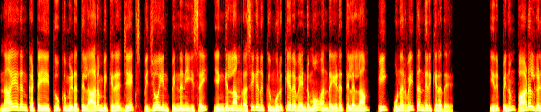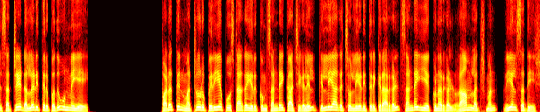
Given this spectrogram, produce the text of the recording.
நாயகன் கட்டையை தூக்கும் இடத்தில் ஆரம்பிக்கிற ஜேக்ஸ் பிஜோயின் பின்னணி இசை எங்கெல்லாம் ரசிகனுக்கு முறுக்கேற வேண்டுமோ அந்த இடத்திலெல்லாம் பீக் உணர்வை தந்திருக்கிறது. இருப்பினும் பாடல்கள் சற்றே டல்லடித்திருப்பது உண்மையே. படத்தின் மற்றொரு பெரிய பூஸ்டாக இருக்கும் சண்டை காட்சிகளில் கில்லியாகச் சொல்லியடித்திருக்கிறார்கள் சண்டை இயக்குனர்கள் ராம் லக்ஷ்மன் ரியல் சதீஷ்.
